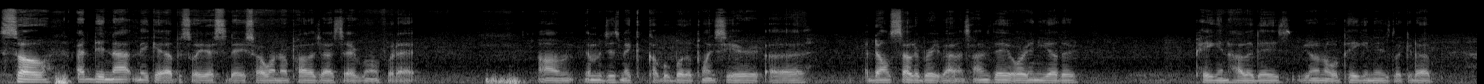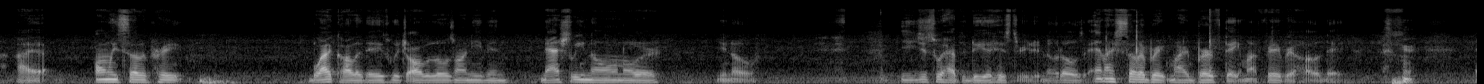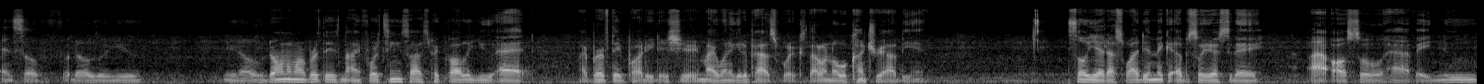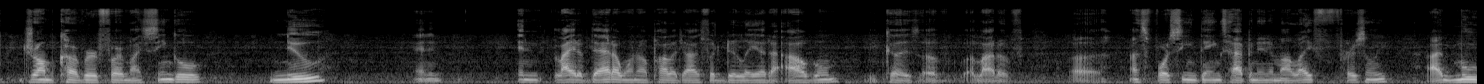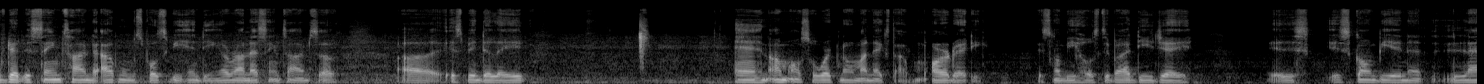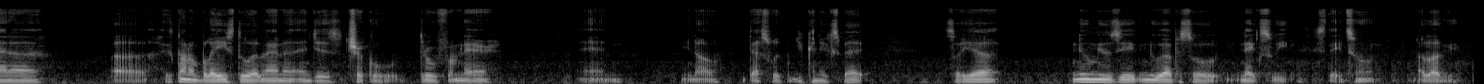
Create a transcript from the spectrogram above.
So I did not make an episode yesterday, so I want to apologize to everyone for that. Um, let me just make a couple bullet points here. Uh, I don't celebrate Valentine's Day or any other pagan holidays. If you don't know what pagan is, look it up. I only celebrate black holidays, which all of those aren't even nationally known or, you know, you just would have to do your history to know those. And I celebrate my birthday, my favorite holiday. And so, for those of you, you know, who don't know my birthday is 914, so I expect all of you at my birthday party this year. You might want to get a passport because I don't know what country I'll be in. So, yeah, that's why I didn't make an episode yesterday. I also have a new drum cover for my single, New. And in light of that, I want to apologize for the delay of the album because of a lot of uh, unforeseen things happening in my life personally. I moved at the same time the album was supposed to be ending around that same time, so uh, it's been delayed. And I'm also working on my next album already. It's gonna be hosted by a DJ. It's it's gonna be in Atlanta. Uh, it's gonna blaze through Atlanta and just trickle through from there. And you know that's what you can expect. So yeah, new music, new episode next week. Stay tuned. I love you.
